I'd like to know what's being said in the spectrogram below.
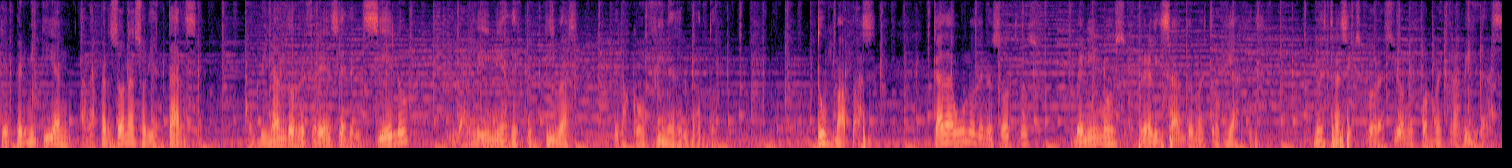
que permitían a las personas orientarse, combinando referencias del cielo y las líneas descriptivas de los confines del mundo tus mapas. Cada uno de nosotros venimos realizando nuestros viajes, nuestras exploraciones por nuestras vidas.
